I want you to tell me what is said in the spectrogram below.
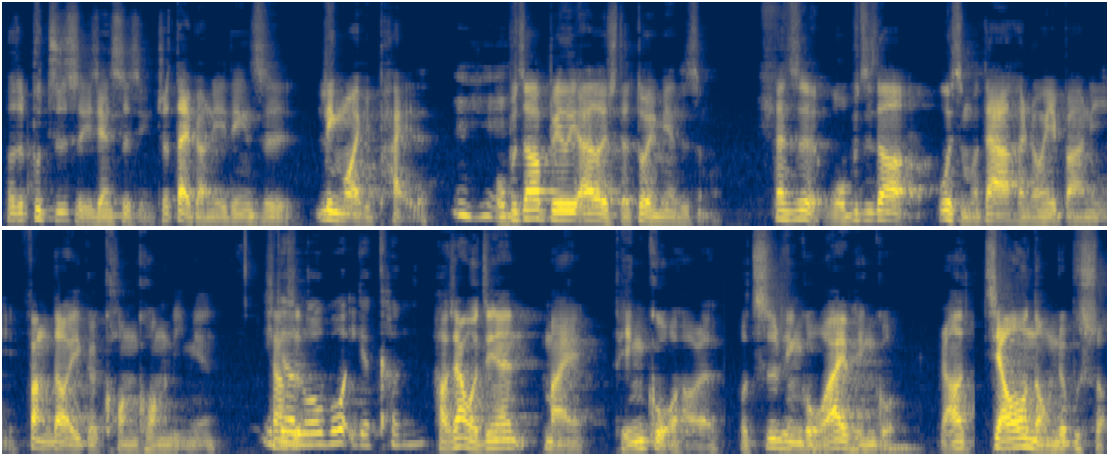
或者不支持一件事情，就代表你一定是另外一派的。嗯哼，我不知道 Billie Eilish 的对面是什么。但是我不知道为什么大家很容易把你放到一个框框里面，一个萝卜一个坑。好像我今天买苹果好了，我吃苹果，我爱苹果，然后蕉农就不爽，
